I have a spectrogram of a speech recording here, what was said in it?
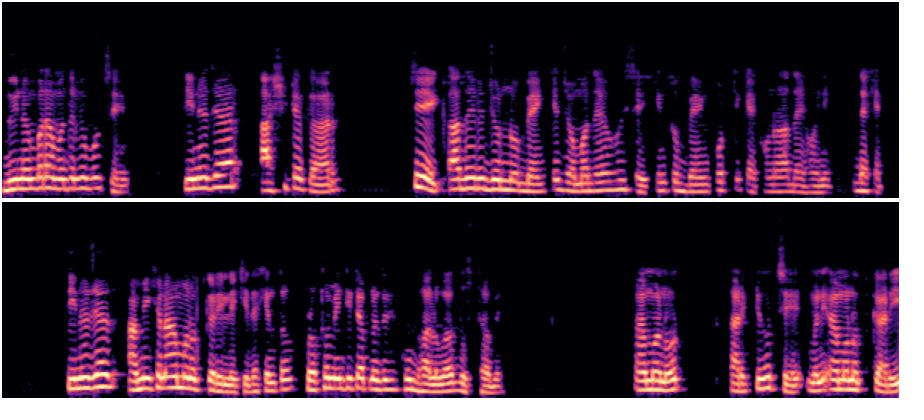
দুই নম্বরে আমাদেরকে বলছে তিন হাজার আশি টাকার চেক আদায়ের জন্য ব্যাংকে জমা দেওয়া হয়েছে, কিন্তু ব্যাংক কর্তৃক এখনও আদায় হয়নি। দেখেন, তিন হাজার, আমি এখানে আমানতকারী লিখি, দেখেন তো, প্রথম এন্টিটা আপনাদেরকে খুব ভালোভাবে বুঝতে হবে। আমানত, আরেকটি হচ্ছে মানে আমানতকারী,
